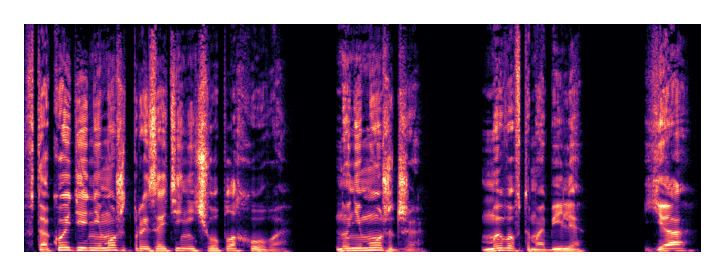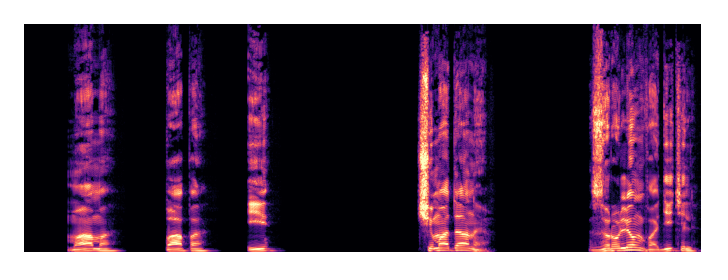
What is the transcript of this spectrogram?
В такой день не может произойти ничего плохого. Но не может же. Мы в автомобиле. Я, мама, папа и... Чемоданы. За рулем водитель.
